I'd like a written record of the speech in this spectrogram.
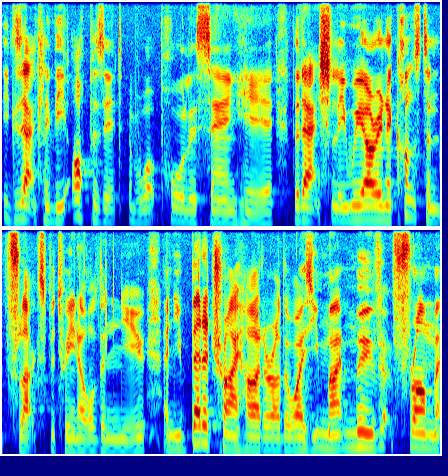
exactly the opposite of what Paul is saying here, that actually we are in a constant flux between old and new, and you better try harder, otherwise, you might move from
